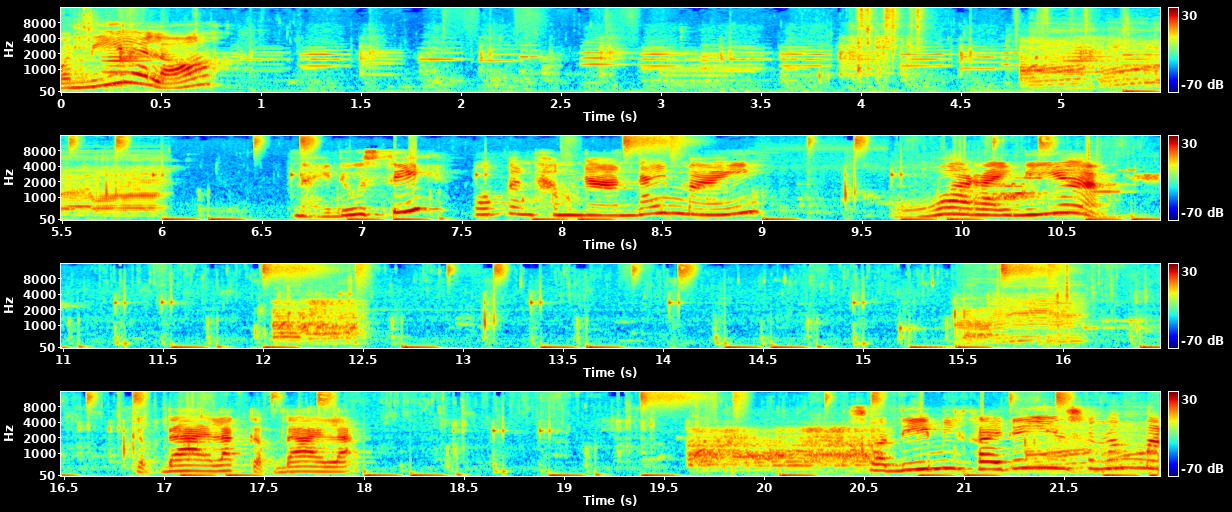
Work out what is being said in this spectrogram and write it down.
วันนี้เลยเหรอ ไหนดูสิว่ามันทำงานได้ไหมโอ้อะไรเนี่ย เกือบได้ละเกือบได้ละ สวัสดีมีใครได้ยินฉันบ้างไหม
